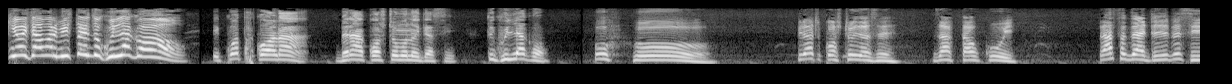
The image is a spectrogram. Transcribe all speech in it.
কি হইছে? আমার বিস্তারিত খুললা কও। এই কথা কড়া বেড়া কষ্ট মনে হইতাছি। তুই খুললা ক। ওহো বিরাট কষ্ট যাক তাও কই। রাস্তা দিয়ে যেতেছি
